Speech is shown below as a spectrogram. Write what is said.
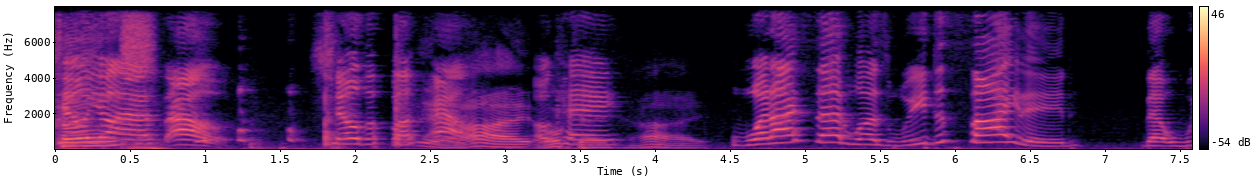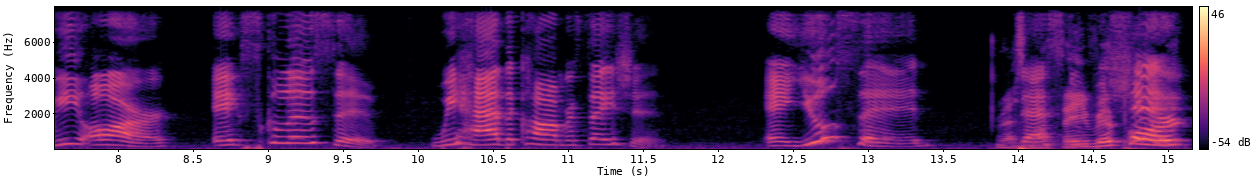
Chill your ass out. Chill the fuck Yeah, out. all right. okay? Okay. All right. What I said was we decided that we are exclusive. We had the conversation. And you said That's, that's my favorite stupid part. Shit.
